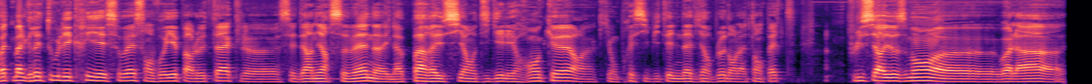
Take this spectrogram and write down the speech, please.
En fait, malgré tous les cris SOS envoyés par le tacle euh, ces dernières semaines, il n'a pas réussi à endiguer les rancœurs qui ont précipité le navire bleu dans la tempête. Plus sérieusement, euh, voilà,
